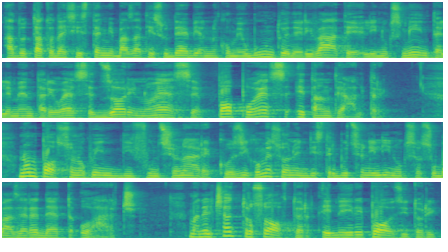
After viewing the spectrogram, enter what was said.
adottato dai sistemi basati su Debian come Ubuntu e derivate, Linux Mint, Elementary OS, Zorin OS, Pop OS e tante altre. Non possono quindi funzionare così come sono in distribuzioni Linux su base Red Hat o Arch ma nel centro software e nei repository,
